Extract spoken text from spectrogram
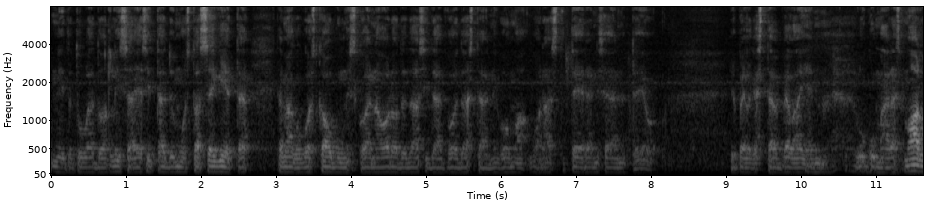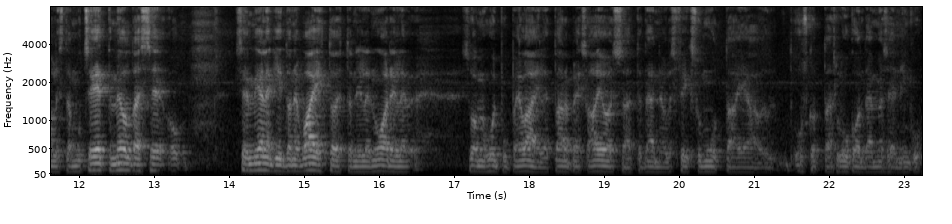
niitä tulee tuot lisää. Ja sitten täytyy muistaa sekin, että tämän kokoista kaupungista, kun aina odotetaan sitä, että voitaisiin tämä niin oma varaisesti tehdä, niin sehän nyt ei ole jo pelkästään pelaajien lukumääräistä mahdollista, mutta se, että me oltaisiin se, se mielenkiintoinen vaihtoehto niille nuorille Suomen huippupelaajille tarpeeksi ajoissa, että tänne olisi fiksu muuttaa ja uskottaisiin Lukon tämmöiseen niin kuin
